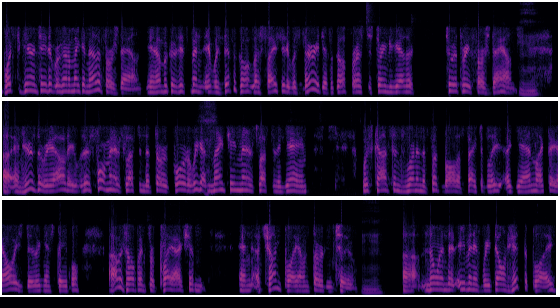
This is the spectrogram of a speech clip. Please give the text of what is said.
what's the guarantee that we're going to make another first down? You know, because it's been it was difficult. Let's face it, it was very difficult for us to string together two or three first downs. Uh, and here's the reality: there's four minutes left in the third quarter. We got 19 minutes left in the game. Wisconsin's running the football effectively again, like they always do against people. I was hoping for play action and a chunk play on third and 2 uh, knowing that even if we don't hit the play,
